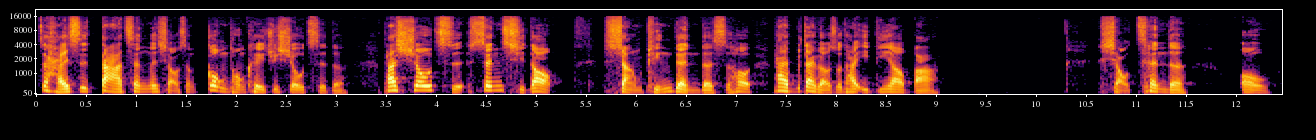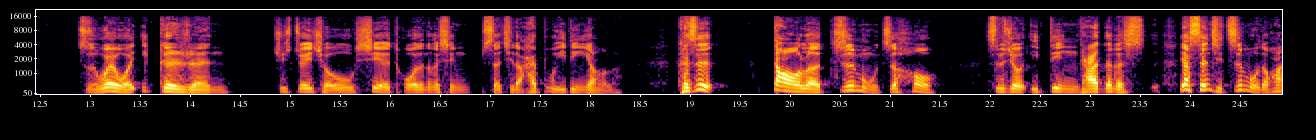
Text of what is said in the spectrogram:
这还是大乘跟小乘共同可以去修持的。他修持升起到想平等的时候，他还不代表说他一定要把小乘的哦，只为我一个人去追求解脱的那个心舍弃了，还不一定要了。可是到了知母之后。是不是就一定他那个要升起知母的话，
